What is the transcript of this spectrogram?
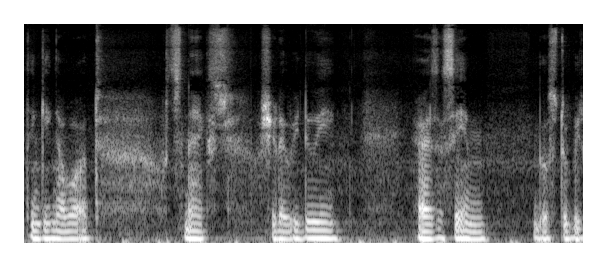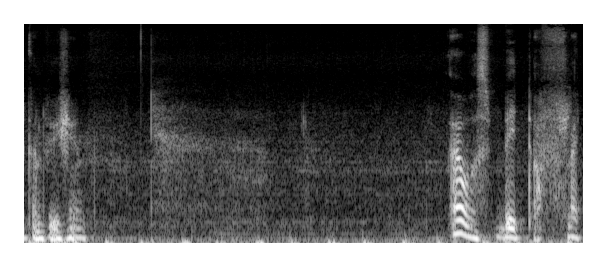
thinking about what's next, what should I be doing. Has the same those stupid confusion. I was a bit of like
